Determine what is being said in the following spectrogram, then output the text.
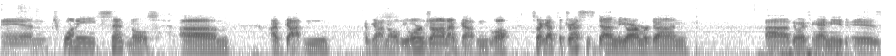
and 20 sentinels. Um, I've gotten I've gotten all the orange on. I've gotten well. So I got the dresses done, the armor done. Uh, the only thing I need is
